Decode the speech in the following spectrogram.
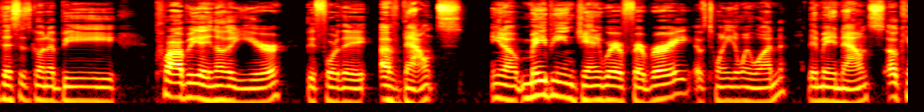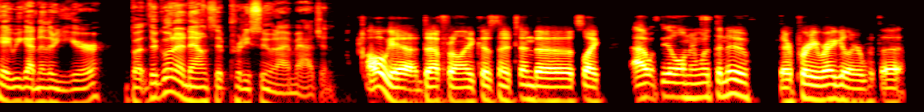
this is going to be probably another year before they announce. You know, maybe in January or February of 2021, they may announce, okay, we got another year, but they're going to announce it pretty soon, I imagine. Oh yeah, definitely. Because Nintendo, it's like out with the old and with the new. They're pretty regular with that.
